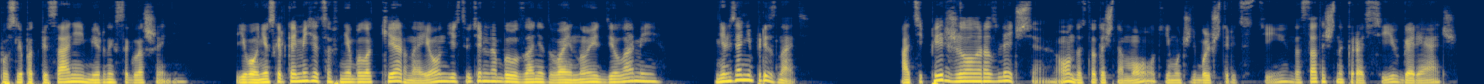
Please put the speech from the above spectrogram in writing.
после подписания мирных соглашений. Его несколько месяцев не было Керна, и он действительно был занят войной и делами, нельзя не признать. А теперь желал развлечься. Он достаточно молод, ему чуть больше 30, достаточно красив, горяч.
